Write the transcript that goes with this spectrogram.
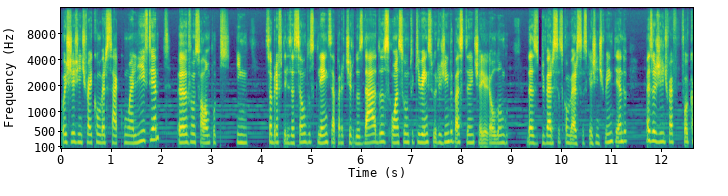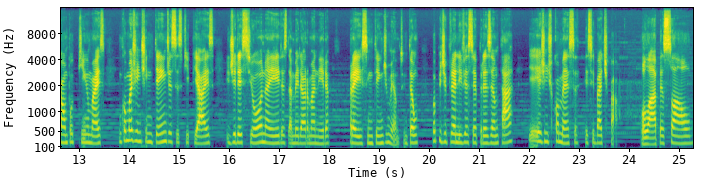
Hoje a gente vai conversar com a Lívia. Uh, vamos falar um pouquinho sobre a fidelização dos clientes a partir dos dados, um assunto que vem surgindo bastante aí ao longo das diversas conversas que a gente vem tendo, mas hoje a gente vai focar um pouquinho mais em como a gente entende esses KPIs e direciona eles da melhor maneira para esse entendimento. Então, vou pedir para a Lívia se apresentar e aí a gente começa esse bate-papo. Olá, pessoal.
